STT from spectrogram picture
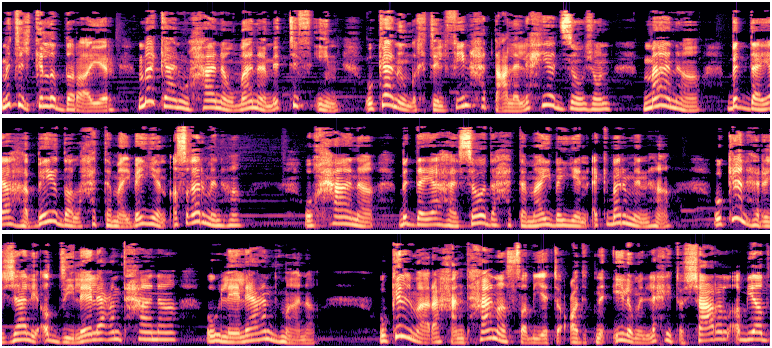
مثل كل الضراير ما كانوا حانا ومانا متفقين وكانوا مختلفين حتى على لحية زوجهم. مانا بدها إياها بيضة لحتى ما يبين أصغر منها وحانا بدها إياها سودا حتى ما يبين أكبر منها. وكان هالرجال يقضي ليلة عند حانا وليلة عند مانا. وكل ما راح عند حانا الصبية تقعد تنقيله من لحيته الشعر الأبيض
